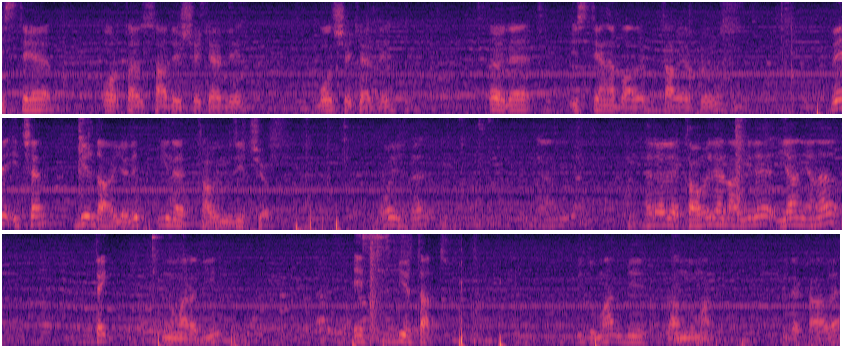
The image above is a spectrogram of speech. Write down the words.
İsteğe orta sade şekerli, bol şekerli. Öyle isteyene bağlı kahve yapıyoruz. Ve içen bir daha gelip yine kahvemizi içiyor. O yüzden hele hele kahve ile nargile yan yana tek numara diyeyim. Eşsiz bir tat bir duman, bir randuman, bir de kahve.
